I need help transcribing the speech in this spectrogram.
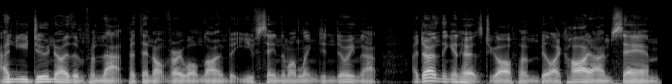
and you do know them from that, but they're not very well known, but you've seen them on LinkedIn doing that. I don't think it hurts to go up and be like, "Hi, I'm Sam.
